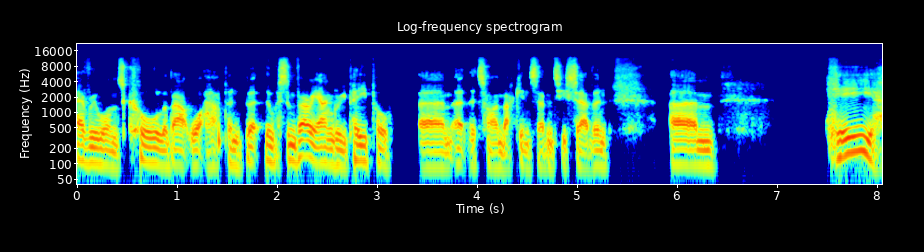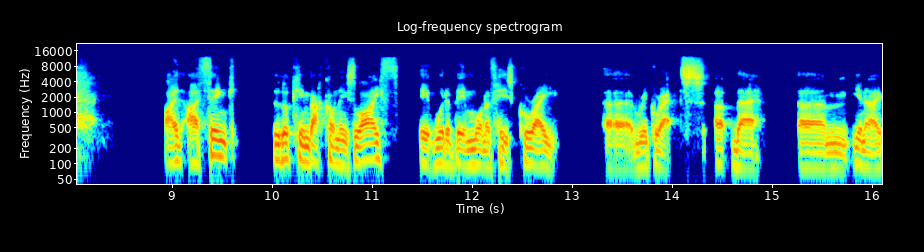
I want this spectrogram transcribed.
everyone's cool about what happened but there were some very angry people um, at the time back in 77 um, he, I, I, think, looking back on his life, it would have been one of his great uh, regrets up there. Um, you know,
